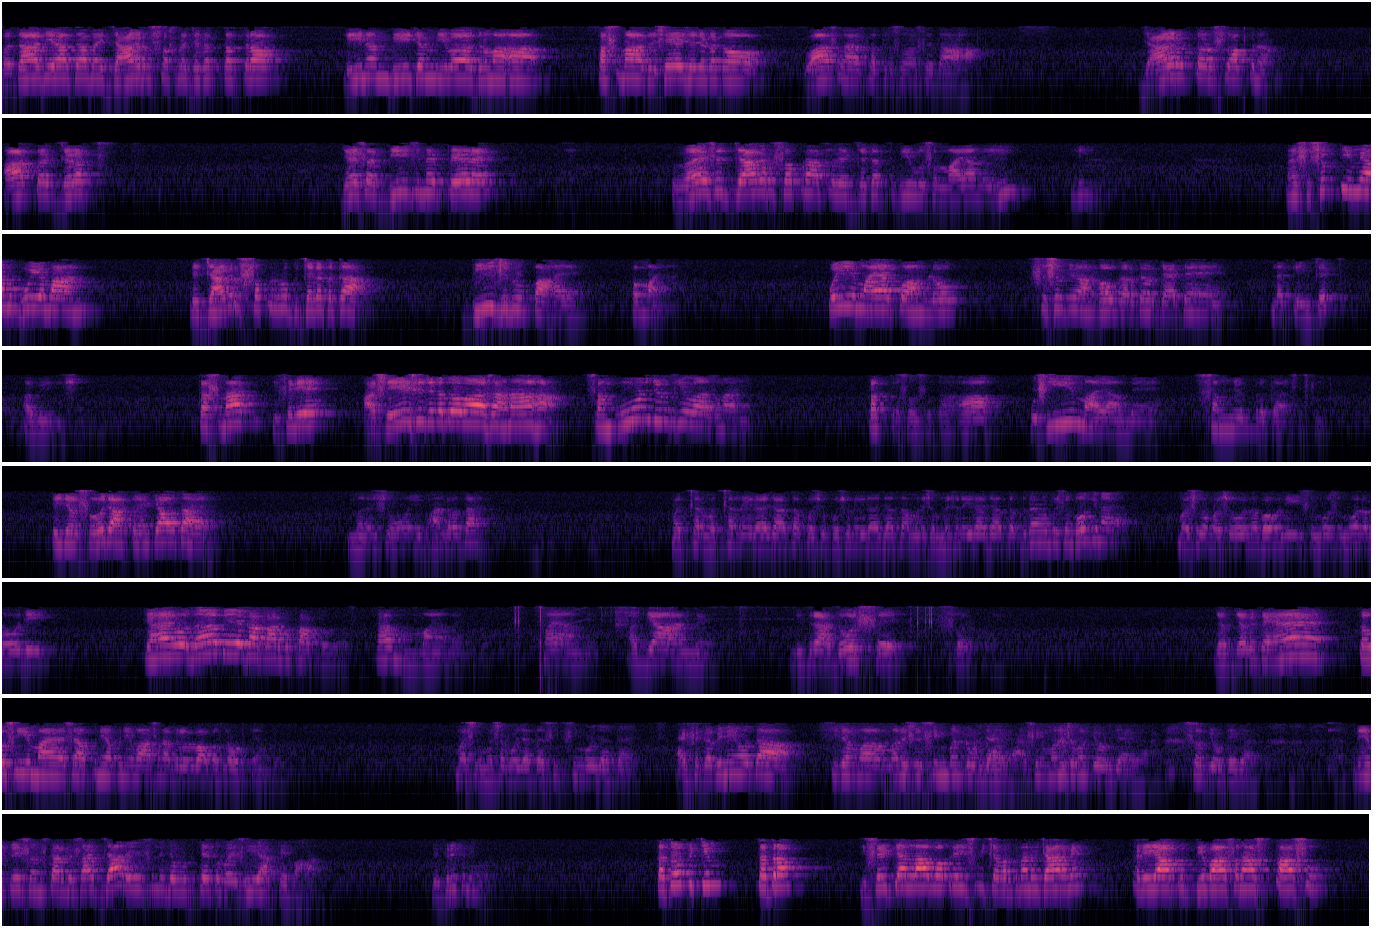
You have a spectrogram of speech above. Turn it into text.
बता दिया था भाई जागृत स्वप्न जगत तत्र। लीनम बीजम इव द्रुम। तस्माद शेष जगत वासना जागृत और स्वप्न, आत्म जगत, जैसा बीज में पेड़ है, वैसे जागर स्वप्न आत्म जगत भी उस माया में ही ली सुषुप्ति में अनुभूयमान जो जागृत स्वप्न रूप जगत का बीज रूपा है वह माया है। वही माया को हम लोग सुषुप्ति में अनुभव करते और कहते हैं, न किंचित अवेदिशन तस्मात इसलिए अशेष जगतो वासना, संपूर्ण जगत की वासनाएँ तत्र संस्था उसी माया में सम्यक प्रकाश ये जब सो जाते हैं, क्या होता है? मनुष्यों ये भान रहता है। मच्छर मच्छर नहीं रह जाता, पशु पशु नहीं रह जाता, मनुष्य मनुष्य नहीं रह जाता। प्रधान पुरुष बहुत गिनाया मशो मशो न भवदी सिंहो सिंहो न भवदी क्या है वो सब एक आकार को प्राप्त हो गया। सब माया में माया में, अज्ञान में, निद्रा, दोष से जब जगते हैं तो उसी माया से अपनी अपनी वासना कर वापस लौटते हैं हम लोग। मशक मशक हो जाता है सिंह सिंह हो जाता है। ऐसे कभी नहीं होता कि जब मनुष्य सिंह बन के उठ जाएगा सिंह मनुष्य बन के उठ जाएगा सो के उठेगा। अपने अपने संस्कार के साथ जा रहे इसलिए जब उठते तो वैसे ही आते बाहर। विपरीत नहीं होता। तथोपि किम तथा इससे क्या लाभ अपने इस वर्तमान विचार में? या बुद्धि वासनास्तासु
